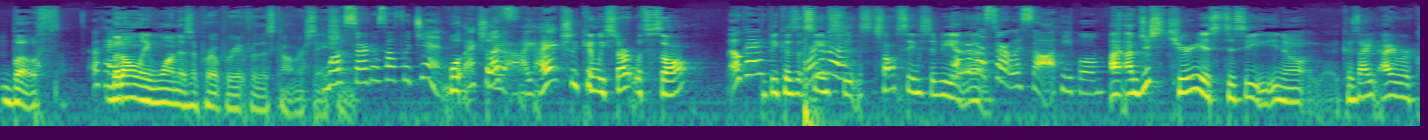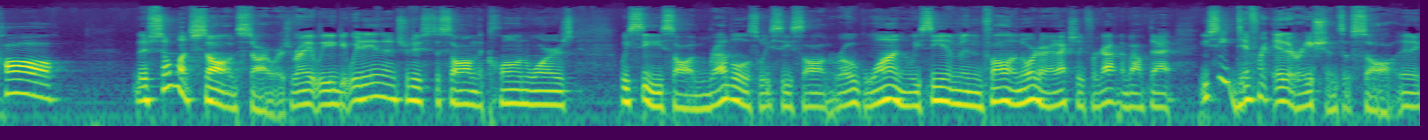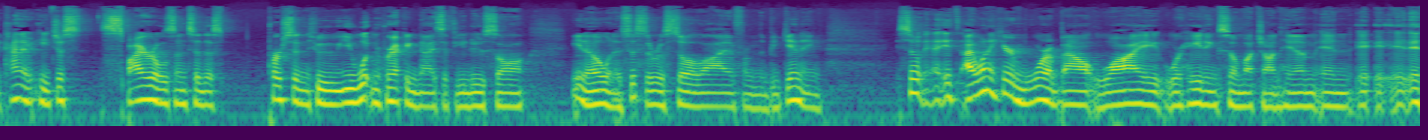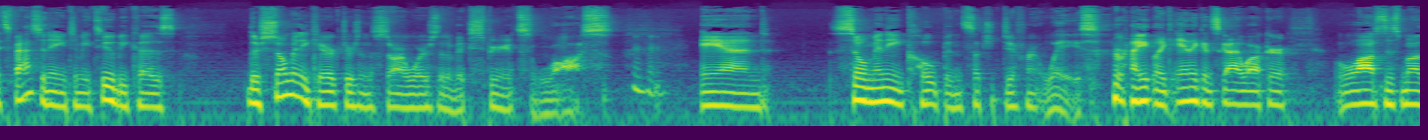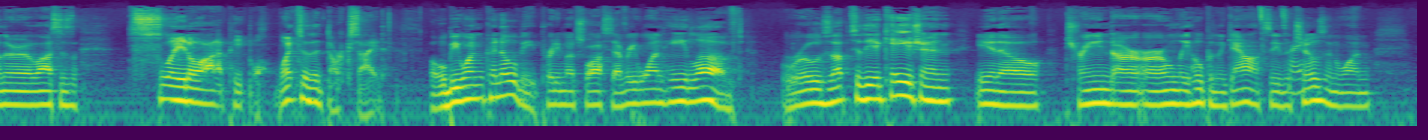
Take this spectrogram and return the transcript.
Both, Okay. but only one is appropriate for this conversation. Well, start us off with Jyn. Well, actually, Let's- I, I actually can we start with Saul okay. because it We're seems gonna- to, Saul seems to be We're a, gonna start with Saw, people. I, I'm just curious to see, you know, because I, I recall there's so much Saul in Star Wars, right? We get we get introduced to Saul in the Clone Wars. We see Saul in Rebels. We see Saul in Rogue One. We see him in Fallen Order. I'd actually forgotten about that. You see different iterations of Saul, and it kind of he just spirals into this person who you wouldn't recognize if you knew Saul, you know, when his sister was still alive from the beginning so it, I want to hear more about why we're hating so much on him, and it, it, it's fascinating to me too because there's so many characters in the Star Wars that have experienced loss, mm-hmm. and so many cope in such different ways, right? Like Anakin Skywalker lost his mother, lost his, slayed a lot of people, went to the dark side. Obi Wan Kenobi pretty much lost everyone he loved, rose up to the occasion, you know, trained our, our only hope in the galaxy, the right. chosen one,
